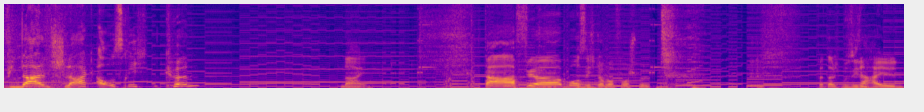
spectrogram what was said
finalen Schlag ausrichten können? Nein. Dafür muss ich nochmal vorschwimmen. Verdammt, ich muss wieder heilen.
